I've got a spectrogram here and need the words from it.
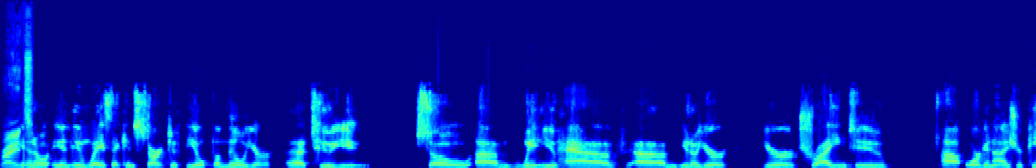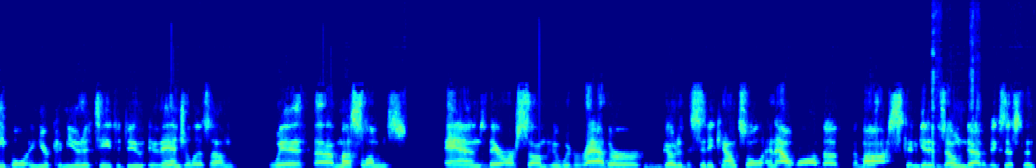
Right. You know, in, in ways that can start to feel familiar uh, to you. So um, when you have, um, you know, you're you're trying to uh, organize your people in your community to do evangelism with uh, Muslims and there are some who would rather go to the city council and outlaw the, the mosque and get it zoned out of existence.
